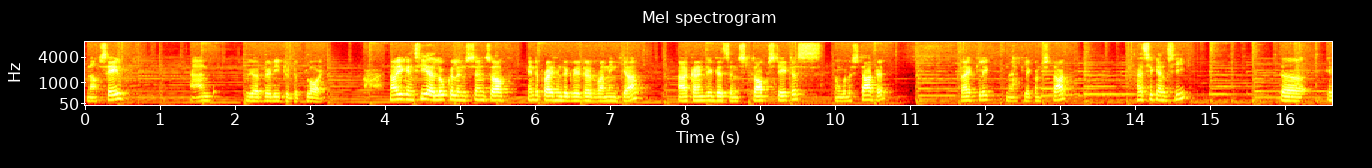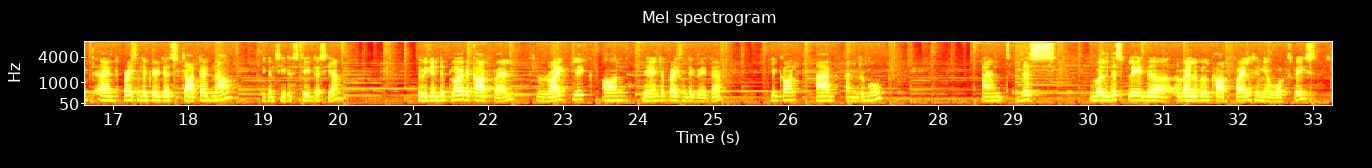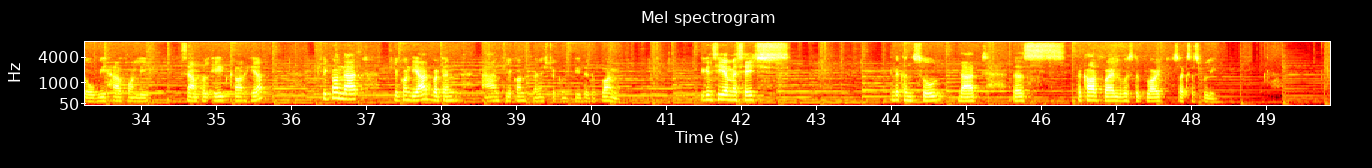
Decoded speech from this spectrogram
now save and we are ready to deploy. Now you can see a local instance of enterprise integrator running here. Uh, currently it is in stop status. I'm going to start it. Right click and then click on start. As you can see the enterprise integrator started now you can see the status here. So we can deploy the car file. So right click on the enterprise integrator click on add and remove. And this will display the available car files in your workspace. So we have only sample 8 car here. Click on that click on the add button and click on finish to complete the deployment. You can see a message in the console that this, the car file was deployed successfully.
